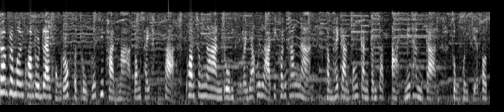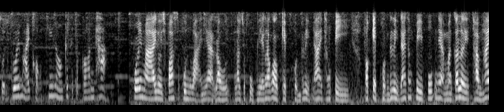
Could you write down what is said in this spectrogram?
การประเมินความรุนแรงของโรคศัตรูพืชที่ผ่านมา ต้องใช้ทักษะ ความชำนาญ รวมถึงระยะเวลาที่ค่อนข้างนานทำให้การป้องกันกำจัดอาจไม่ทันการ ส่งผลเสียต่อสวนกล้วยไม้ของพี่น้องเกษตรกรค่ะ ล้วยไม้โดยเฉพาะสกุลหวายเนี่ยเราเราจะปลูกเลี้ยงแล้วเราเก็บผลผลิตได้ทั้งปีพอเก็บผลผลิตได้ทั้งปีปุ๊บเนี่ยมันก็เลยทำให้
